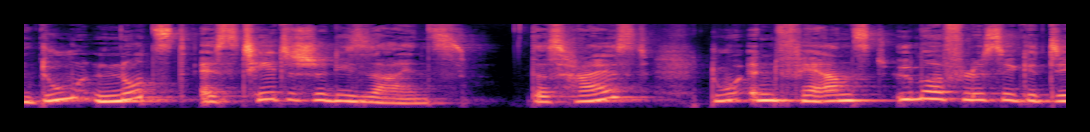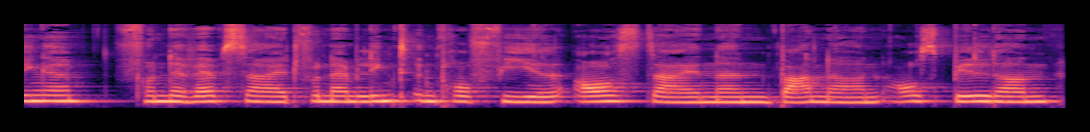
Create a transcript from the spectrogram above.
du nutzt ästhetische Designs. Das heißt, du entfernst überflüssige Dinge von der Website, von deinem LinkedIn-Profil, aus deinen Bannern, aus Bildern,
